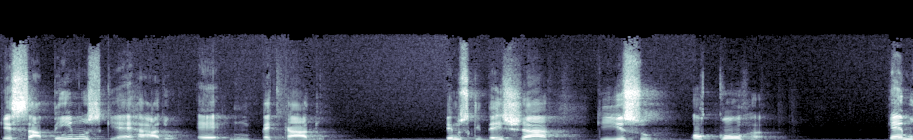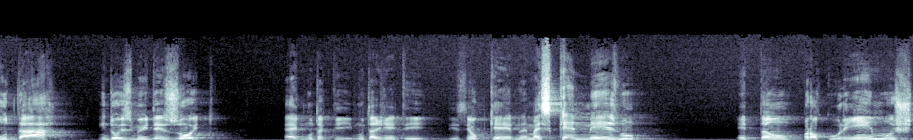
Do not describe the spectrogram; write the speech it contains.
que sabemos que é errado é um pecado. Temos que deixar que isso ocorra. Quer mudar em 2018? Pergunta que muita gente diz, eu quero, né? mas quer mesmo? Então procuremos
